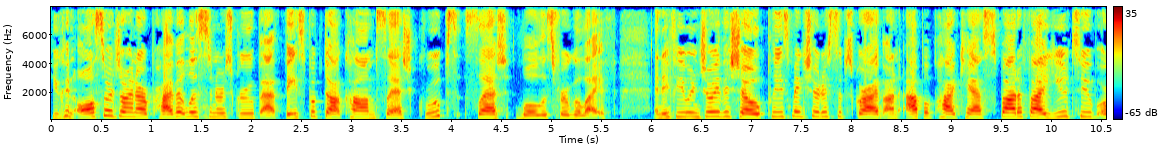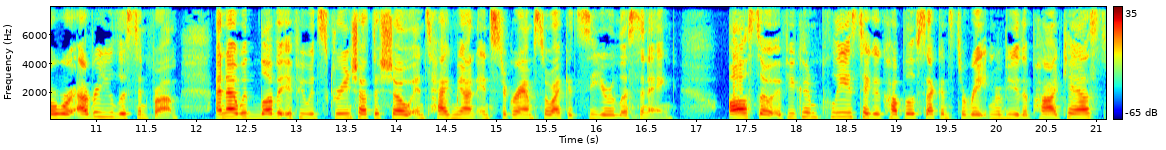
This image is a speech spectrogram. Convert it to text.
You can also join our private listeners group at facebook.com slash groups slash lolasfrugallife. And if you enjoy the show, please make sure to subscribe on Apple Podcasts, Spotify, YouTube, or wherever you listen from. And I would love it if you would screenshot the show and tag me on Instagram so I could see you're listening. Also, if you can please take a couple of seconds to rate and review the podcast,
